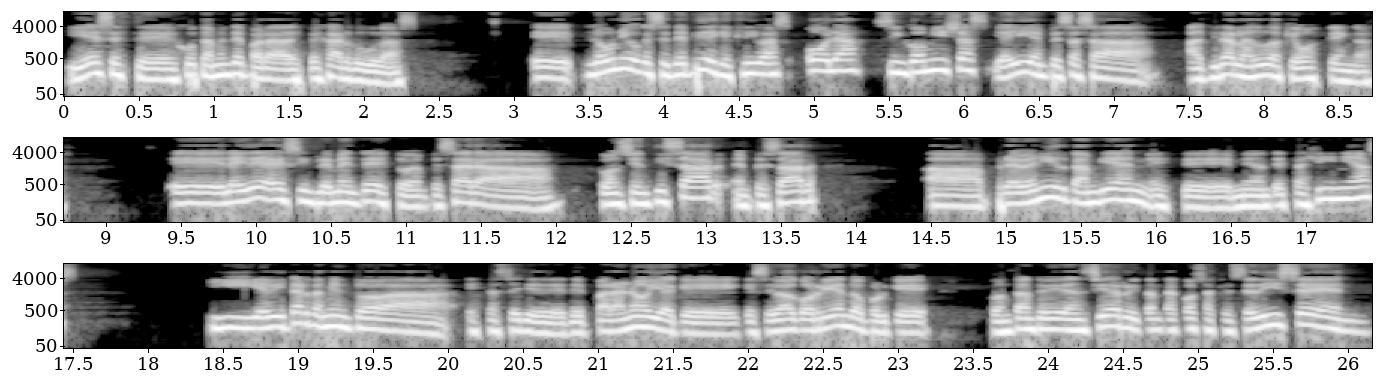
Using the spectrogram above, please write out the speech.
y es este justamente para despejar dudas. Eh, lo único que se te pide es que escribas hola, cinco millas, y ahí empezás a, tirar las dudas que vos tengas. Eh, la idea es simplemente esto, empezar a concientizar, empezar a prevenir también este, mediante estas líneas y evitar también toda esta serie de, paranoia que, se va corriendo porque con tanto vida encierro y tantas cosas que se dicen,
